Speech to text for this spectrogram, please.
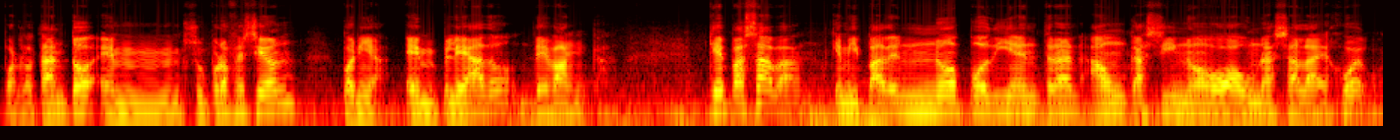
por lo tanto, en su profesión ponía empleado de banca. ¿Qué pasaba? Que mi padre no podía entrar a un casino o a una sala de juego.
